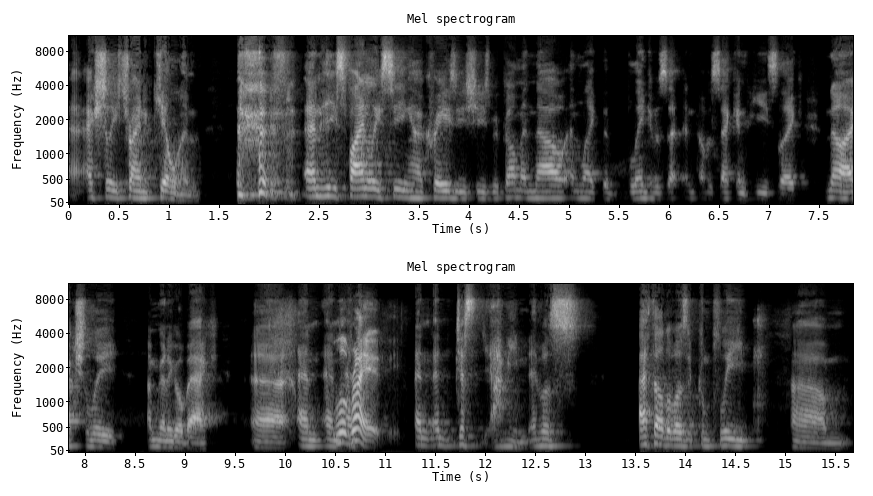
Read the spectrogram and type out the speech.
uh, actually is trying to kill him. and he's finally seeing how crazy she's become. And now, in like the blink of a, sec- of a second, he's like, no, actually, I'm going to go back. Uh, and, and, well, and- right. and and just I mean, it was I thought it was a complete um,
